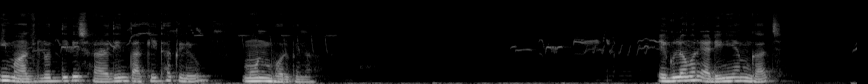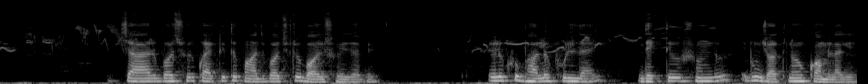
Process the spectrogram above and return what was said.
এই মাছগুলোর দিকে সারাদিন তাকিয়ে থাকলেও মন ভরবে না। এগুলো আমার অ্যাডিনিয়াম গাছ। চার বছর, কয়েকটি তো পাঁচ বছরও বয়স হয়ে যাবে। এগুলো খুব ভালো ফুল দেয়, দেখতেও সুন্দর এবং যত্নও কম লাগে।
